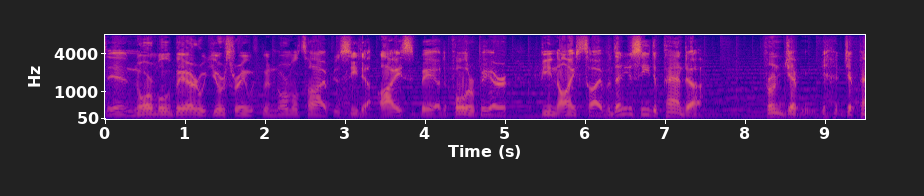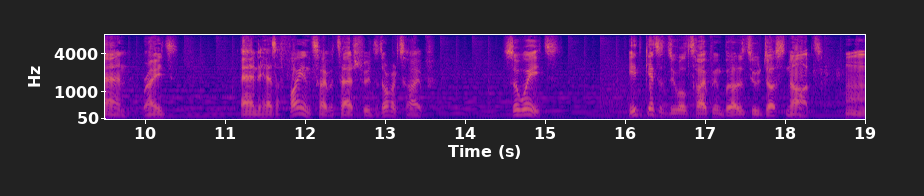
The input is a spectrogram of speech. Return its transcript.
the normal bear with Ursaring with the normal type. You see the ice bear, the polar bear being ice type. But then you see the panda from Jap Japan, right? And it has a fighting type attached to it, the dark type. So wait, it gets a dual typing but other two does not. Hmm,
